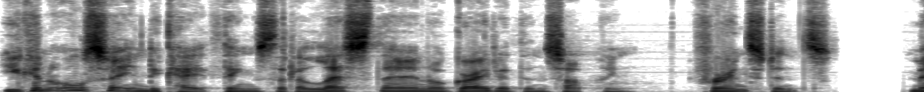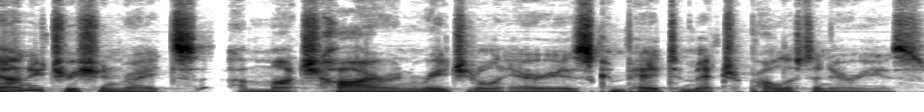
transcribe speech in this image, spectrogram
You can also indicate things that are less than or greater than something. For instance, malnutrition rates are much higher in regional areas compared to metropolitan areas.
